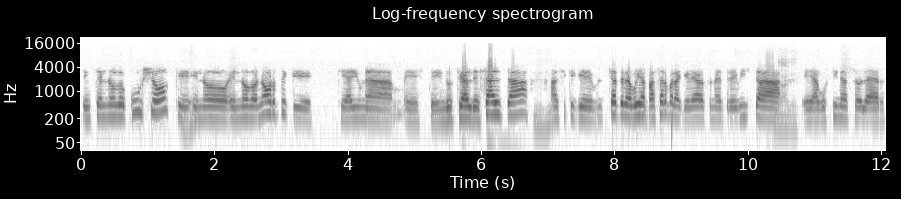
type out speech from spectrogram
está el nodo Cuyo, que el, nodo, el nodo norte, que, que hay una este, industrial de Salta, así que, que, ya te la voy a pasar para que le hagas una entrevista eh, Agustina Soler,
